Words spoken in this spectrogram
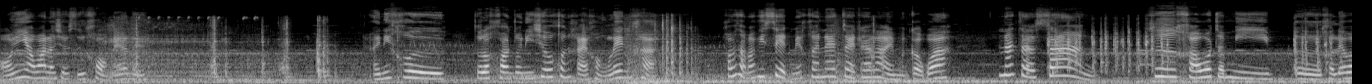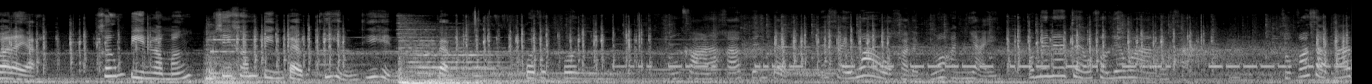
อ๋อ นี่ไงว่าเราจะซื้อของแน่เลย อันนี้คือตัวละครตัวนี้ชื่อว่าคนขายของเล่นค่ะความสามารถพิเศษไม่ค่อยแน่ใจเท่าไหร่เหมือนกับว่า น่าจะสร้าง คือเขาว่าจะมี เออเขาเรียกว่าอะไรอะเครื่องปีนละมั้งไม่ใช่เครื่องปีนแบบที่เห็นที่เห็นแบบ บนบนท้องฟ้านะคะ เป็นแบบเป็นไข่ว่าวอะค่ะแบบว่าวอันใหญ่ ก็ไม่แน่ใจว่าเขาเรียกว่าอะไรค่ะ เขาก็สามารถ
